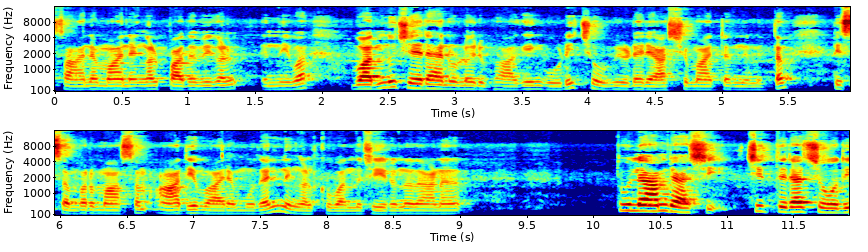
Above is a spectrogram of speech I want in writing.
സ്ഥാനമാനങ്ങൾ പദവികൾ എന്നിവ വന്നു ചേരാനുള്ള ഒരു ഭാഗ്യം കൂടി ചൊവ്വയുടെ രാശിമാറ്റം നിമിത്തം ഡിസംബർ മാസം ആദ്യ ആദ്യവാരം മുതൽ നിങ്ങൾക്ക് വന്നു ചേരുന്നതാണ്. തുലാം രാശി ചിത്തിര ചോതി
